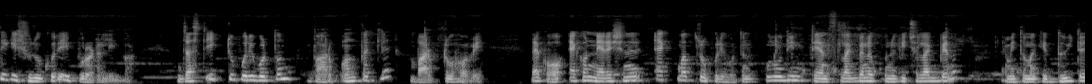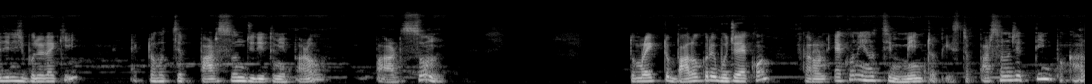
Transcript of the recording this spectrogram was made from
থেকে শুরু করে এই পুরোটা লিখবা। জাস্ট একটু পরিবর্তন বার্ব অন থাকলে বার্ব টু হবে। দেখো, এখন ন্যারেশনের একমাত্র পরিবর্তন। কোনো দিন টেন্স লাগবে না, কোনো কিছু লাগবে না। আমি তোমাকে দুইটা জিনিস বলে রাখি। একটা হচ্ছে পার্সন যদি তুমি পারো। পার্সন তোমরা একটু ভালো করে বুঝো এখন, কারণ এখনই হচ্ছে মেন টপিকসটা পার্সন হচ্ছে তিন প্রকার।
